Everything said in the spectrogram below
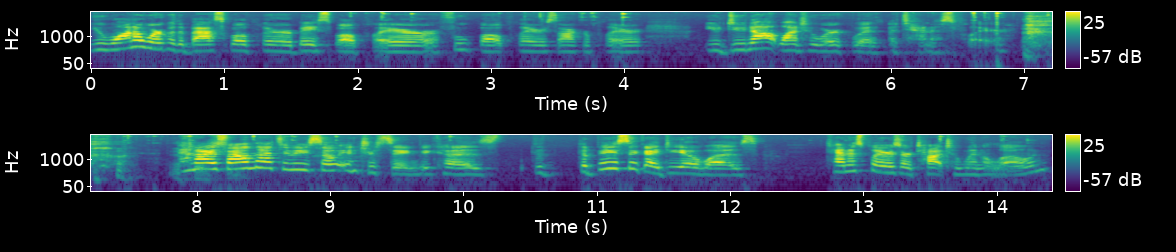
you want to work with a basketball player, a baseball player, or a football player, soccer player. You do not want to work with a tennis player. and I found that to be so interesting because the, the basic idea was tennis players are taught to win alone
